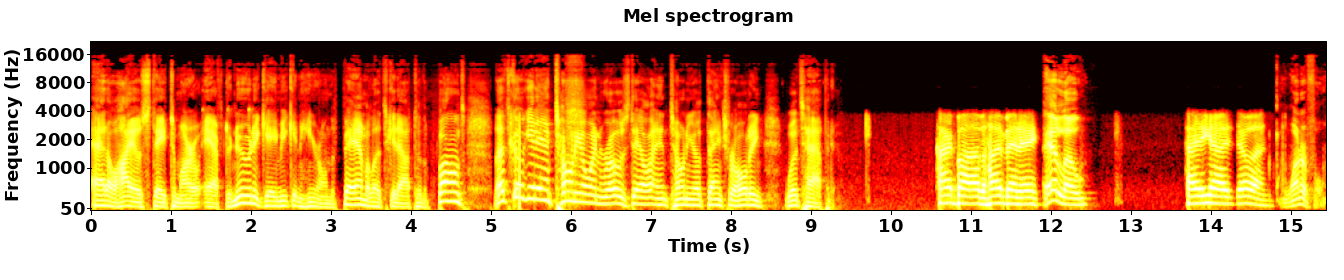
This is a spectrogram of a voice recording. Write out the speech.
at Ohio State tomorrow afternoon. A game you can hear on the fan. But let's get out to the phones. Let's go get Antonio in Rosedale. Antonio, thanks for holding. What's happening? Hi, Bob. Hi, Benny. Hello. How you guys doing? Wonderful.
